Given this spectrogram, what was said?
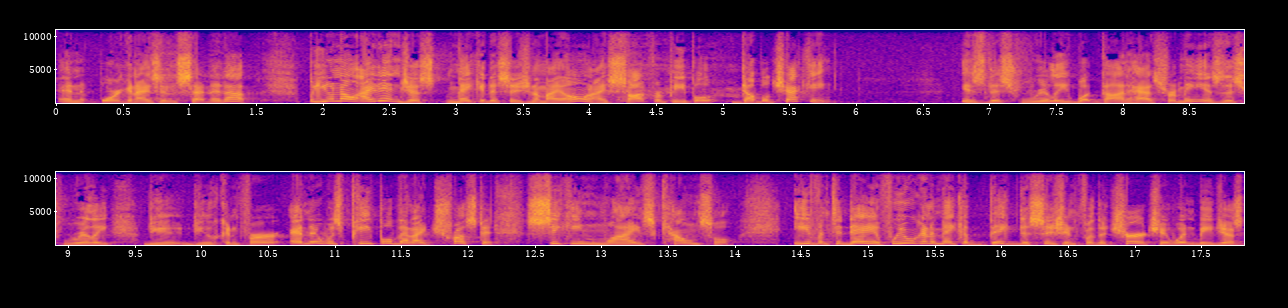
and organizing and setting it up. But you know, I didn't just make a decision on my own. I sought for people double checking. Is this really what God has for me? Is this really, do you, do you confer? And it was people that I trusted seeking wise counsel. Even today, if we were going to make a big decision for the church, it wouldn't be just,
